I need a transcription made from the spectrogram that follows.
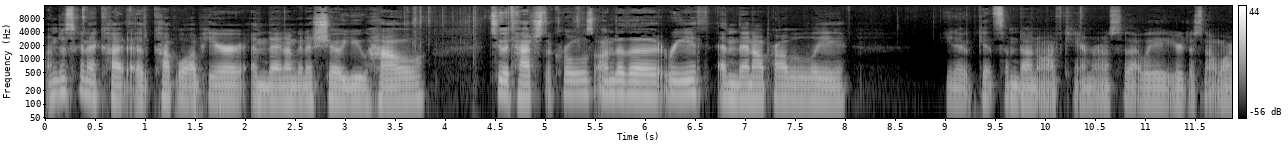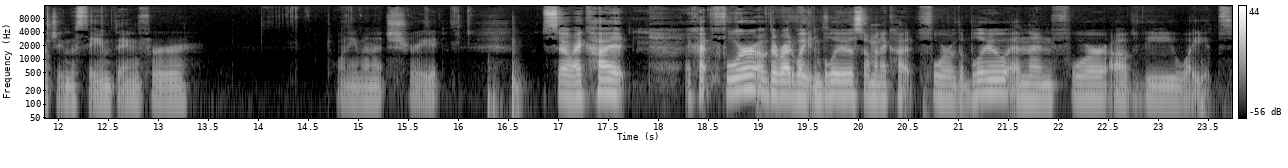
I'm just going to cut a couple up here and then I'm going to show you how to attach the curls onto the wreath and then I'll probably you know, get some done off camera so that way you're just not watching the same thing for 20 minutes straight. So I cut I cut four of the red, white, and blue, so I'm going to cut four of the blue and then four of the whites.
